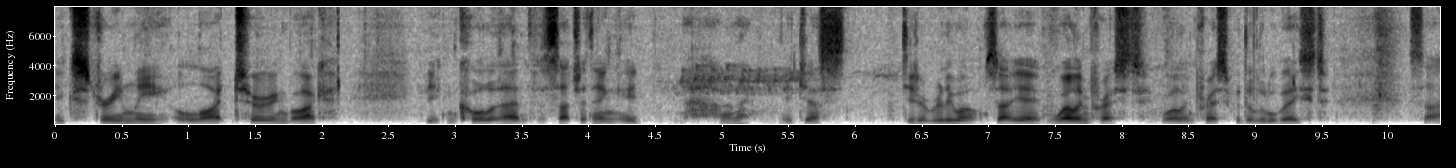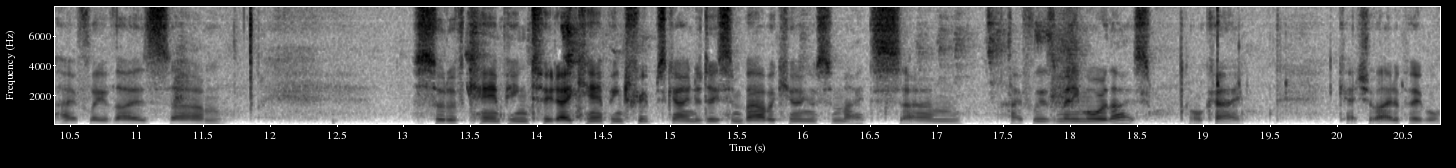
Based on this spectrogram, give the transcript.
extremely light touring bike, if you can call it that for such a thing, it I don't know, it just did it really well. So yeah, well impressed, well impressed with the little beast. So hopefully those um, sort of camping, two-day camping trips, going to do some barbecuing with some mates, um, hopefully there's many more of those. Okay, catch you later people.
